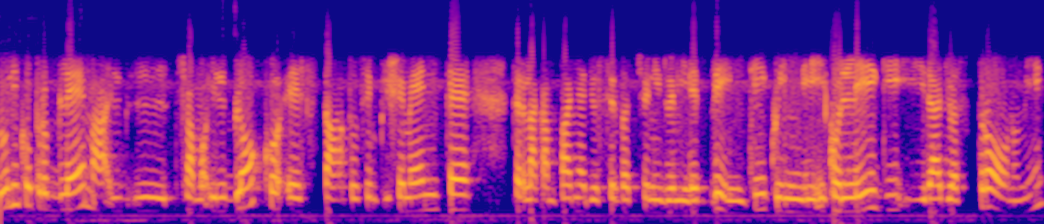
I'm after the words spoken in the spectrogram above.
l'unico problema, il, diciamo, il blocco è stato semplicemente per la campagna di osservazioni 2020, quindi i colleghi, i radioastronomi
